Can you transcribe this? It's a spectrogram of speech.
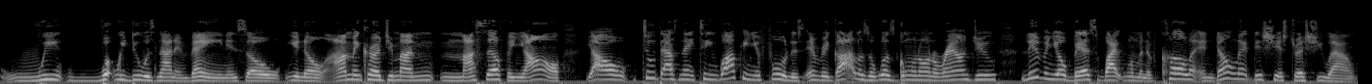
we what we do is not in vain. And so you know i'm encouraging my myself and y'all y'all 2018 walk in your fullness and regardless of what's going on around you live in your best white woman of color and don't let this shit stress you out.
